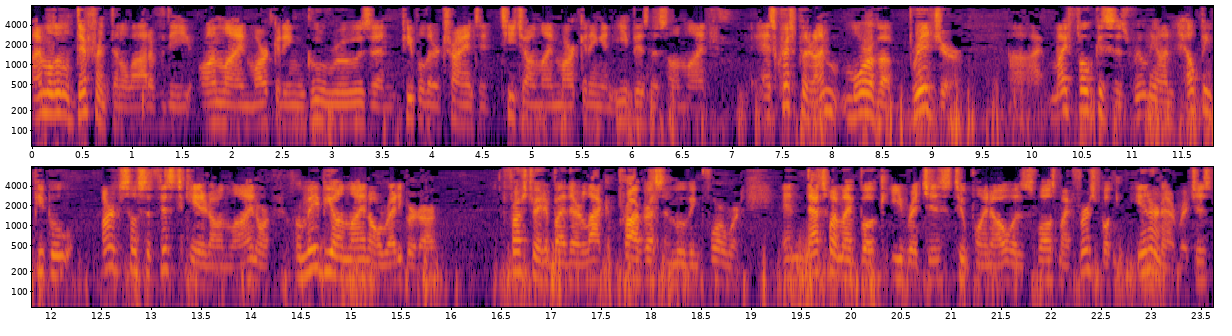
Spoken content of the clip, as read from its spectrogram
I'm a little different than a lot of the online marketing gurus and people that are trying to teach online marketing and e-business online. As Chris put it, I'm more of a bridger. Uh, my focus is really on helping people who aren't so sophisticated online or, or maybe online already but are frustrated by their lack of progress and moving forward. And that's why my book, E-Riches 2.0, as well as my first book, Internet Riches,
